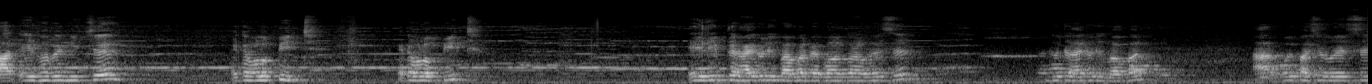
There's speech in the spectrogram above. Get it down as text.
আর এইভাবে নিচে এটা হলো পিঠ। এটা হলো পিঠ। এই লিফটে হাইড্রোলিক বাফার ব্যবহার করা হয়েছে। দুইটা হাইড্রোলিক বাফার আর ওই পাশে রয়েছে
